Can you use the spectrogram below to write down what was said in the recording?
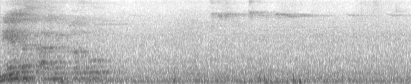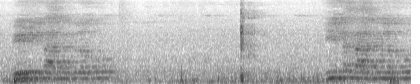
నేత కార్మికులకు బీడీ కార్మికులకు గీత కార్మికులకు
